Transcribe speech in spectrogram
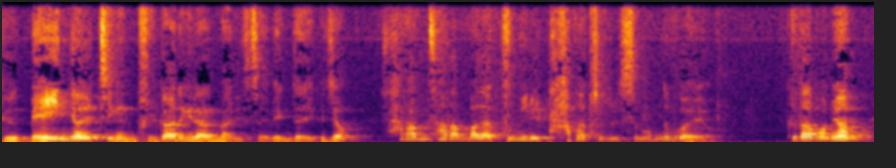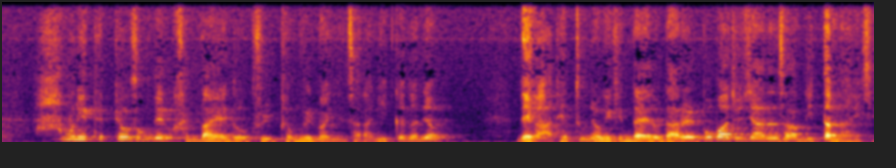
그 메인 열징은 불가능이라는 말이 있어요. 맹자에. 그죠? 사람, 사람마다 구미를 다 맞춰줄 수는 없는 거예요. 그러다 보면 아무리 태평성대로 간다 해도 불평불만인 사람이 있거든요. 내가 대통령이 된다 해도 나를 뽑아주지 않은 사람도 있단 말이지.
